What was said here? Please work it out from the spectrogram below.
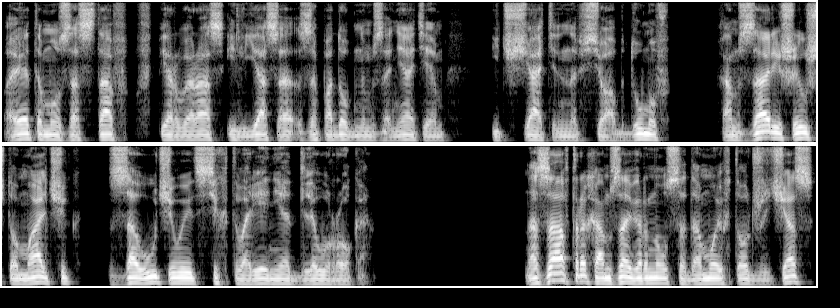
Поэтому, застав в первый раз Ильяса за подобным занятием и тщательно все обдумав, Хамза решил, что мальчик заучивает стихотворение для урока. На завтра Хамза вернулся домой в тот же час,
